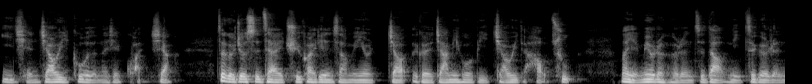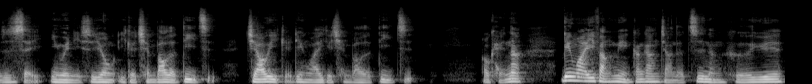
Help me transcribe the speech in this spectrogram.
以前交易过的那些款项。这个就是在区块链上面用交那个加密货币交易的好处。那也没有任何人知道你这个人是谁，因为你是用一个钱包的地址交易给另外一个钱包的地址。OK，那另外一方面，刚刚讲的智能合约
